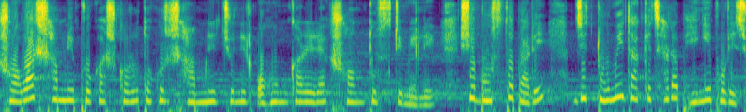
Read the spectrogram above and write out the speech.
সবার সামনে প্রকাশ করো, তখন সামনের জনের অহংকারের এক সন্তুষ্টি মেলে। সে বুঝতে পারে যে তুমি তাকে ছাড়া ভেঙে পড়েছ,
